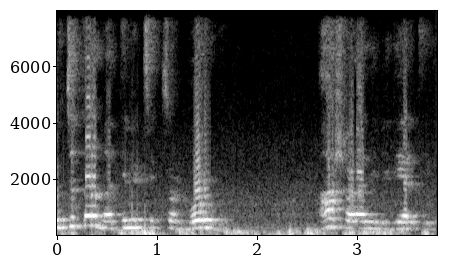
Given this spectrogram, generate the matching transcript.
ઉચ્ચતર માધ્યમિક શિક્ષણ બોર્ડ આ શાળાની વિદ્યાર્થી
